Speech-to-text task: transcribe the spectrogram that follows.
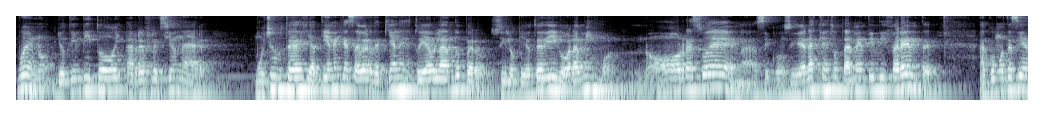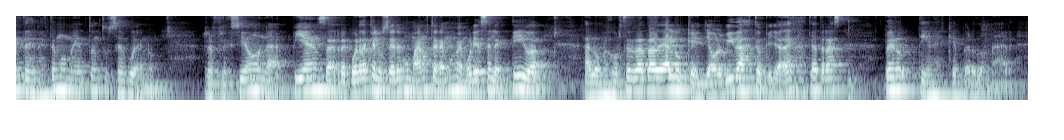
Bueno, yo te invito hoy a reflexionar Muchos de ustedes ya tienen que saber de quién les estoy hablando, pero si lo que yo te digo ahora mismo no resuena, si consideras que es totalmente indiferente a cómo te sientes en este momento, entonces bueno, reflexiona, piensa, recuerda que los seres humanos tenemos memoria selectiva, a lo mejor se trata de algo que ya olvidaste o que ya dejaste atrás, pero tienes que perdonar.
